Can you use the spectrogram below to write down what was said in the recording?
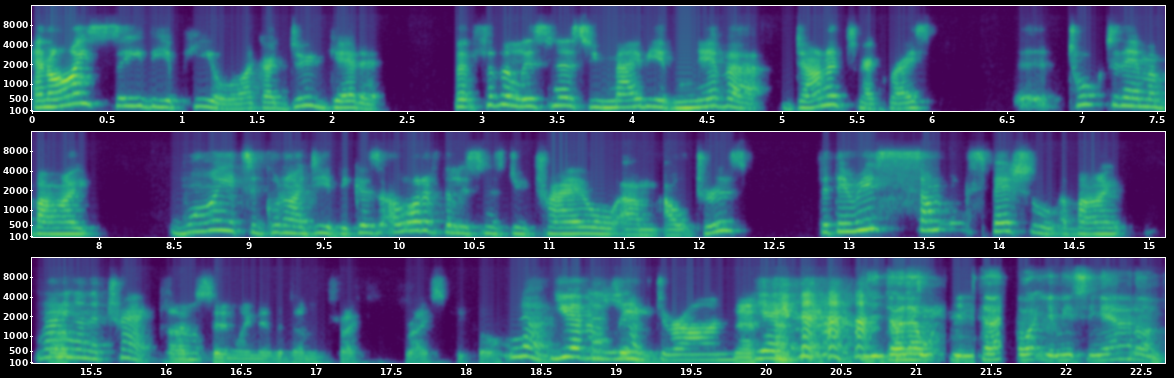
and I see the appeal, like I do get it. But for the listeners who maybe have never done a track race, uh, talk to them about why it's a good idea because a lot of the listeners do trail um, ultras, but there is something special about running well, on the track. I've certainly never done a track race before. No, you haven't lived, right. Ron. Yeah, you don't know. You don't know what you're missing out on.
